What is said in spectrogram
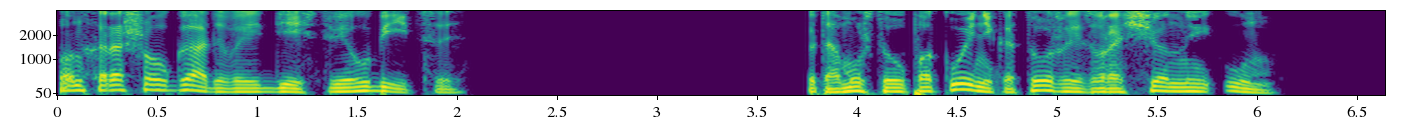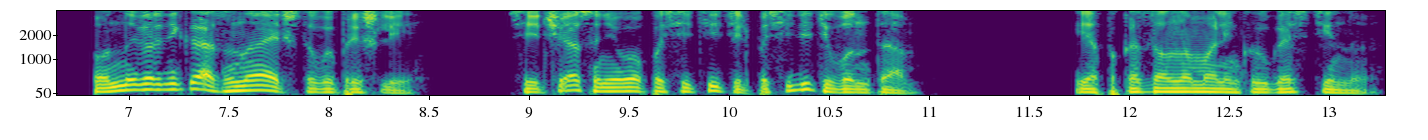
Он хорошо угадывает действия убийцы». «Потому что у покойника тоже извращенный ум. Он наверняка знает, что вы пришли. Сейчас у него посетитель, посидите вон там». Я показал на маленькую гостиную.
